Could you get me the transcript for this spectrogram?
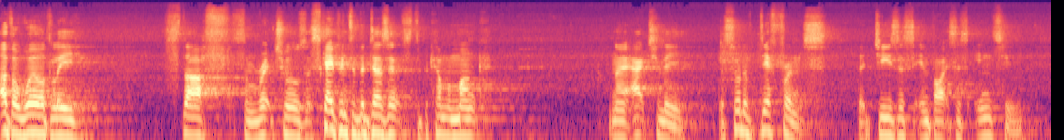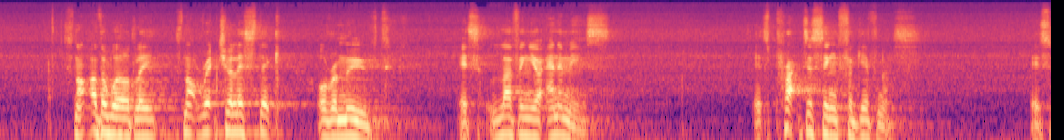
otherworldly stuff, some rituals, escape into the deserts to become a monk. No, actually, the sort of difference that Jesus invites us into. It's not otherworldly, it's not ritualistic or removed. It's loving your enemies. It's practicing forgiveness. It's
